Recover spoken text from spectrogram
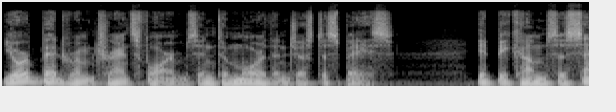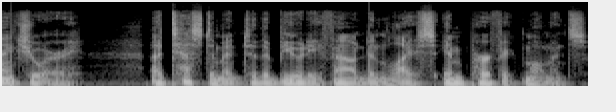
your bedroom transforms into more than just a space. It becomes a sanctuary, a testament to the beauty found in life's imperfect moments.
